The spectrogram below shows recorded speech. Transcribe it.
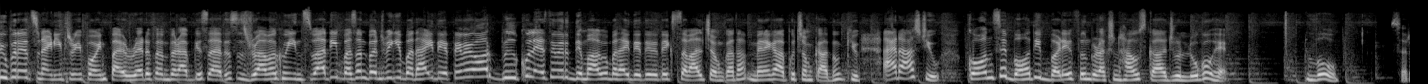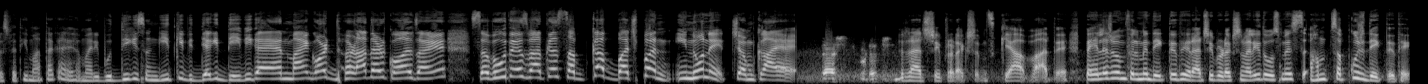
सुपर इट्स 93.5 रेड एफएम पर आपके साथ। This is drama queen Swati Basant Panchami की बधाई देते हुए और बिल्कुल ऐसे मेरे दिमाग में बधाई देते हुए एक सवाल चमका था। मैंने कहा आपको चमका दूँ? क्यों? आई आस्क्ड यू कौन से बहुत ही बड़े फ़िल्म प्रोडक्शन हाउस का जो लोगो है वो सरस्वती माता का है हमारी बुद्धि की संगीत की विद्या की देवी का है एंड माय गॉड धड़ाधड़ कॉल्स आए सबूत है इस बात का सबका बचपन इन्होंने चमकाया है। राजश्री प्रोडक्शन क्या बात है। पहले जो हम फ़िल्में देखते थे राजश्री प्रोडक्शन वाली तो उसमें हम सब कुछ देखते थे।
